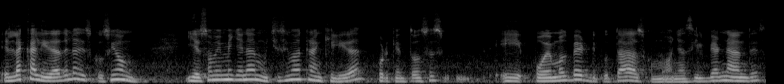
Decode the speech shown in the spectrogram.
es la calidad de la discusión. Y eso a mí me llena de muchísima tranquilidad, porque entonces eh, podemos ver diputadas como doña Silvia Hernández,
